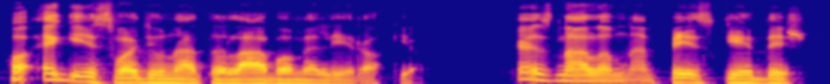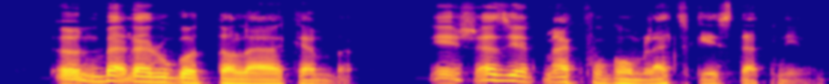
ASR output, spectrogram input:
ha egész vagyonát a lába mellé rakja. Ez nálam nem pénzkérdés. Ön belerugott a lelkembe, és ezért meg fogom leckésztetni önt.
